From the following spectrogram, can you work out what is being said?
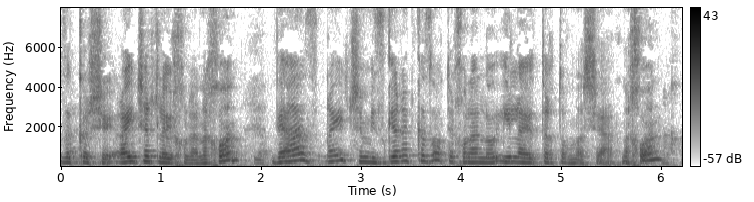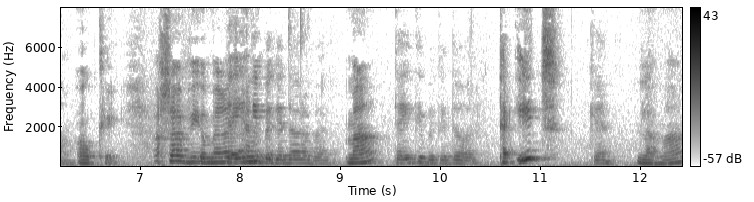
"כן, אני לא יכולה." זה קשה. ראית שאת לא יכולה, נכון? לא. ואז ראית שמסגרת כזאת יכולה להועיל לה יותר טוב מה שאת, נכון? נכון. אוקיי. עכשיו היא אומרת... טעיתי אני- בגדול אבל. מה? טעיתי בגדול. טעית? כן. למה?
